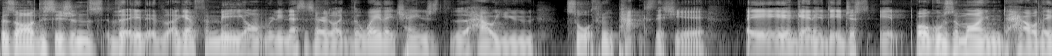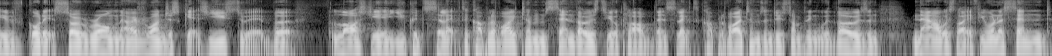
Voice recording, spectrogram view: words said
bizarre decisions that it again for me aren't really necessary. Like the way they changed the how you sort through packs this year. It, again, it, it just it boggles the mind how they've got it so wrong. Now everyone just gets used to it, but last year you could select a couple of items, send those to your club, then select a couple of items and do something with those. And now it's like if you want to send,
